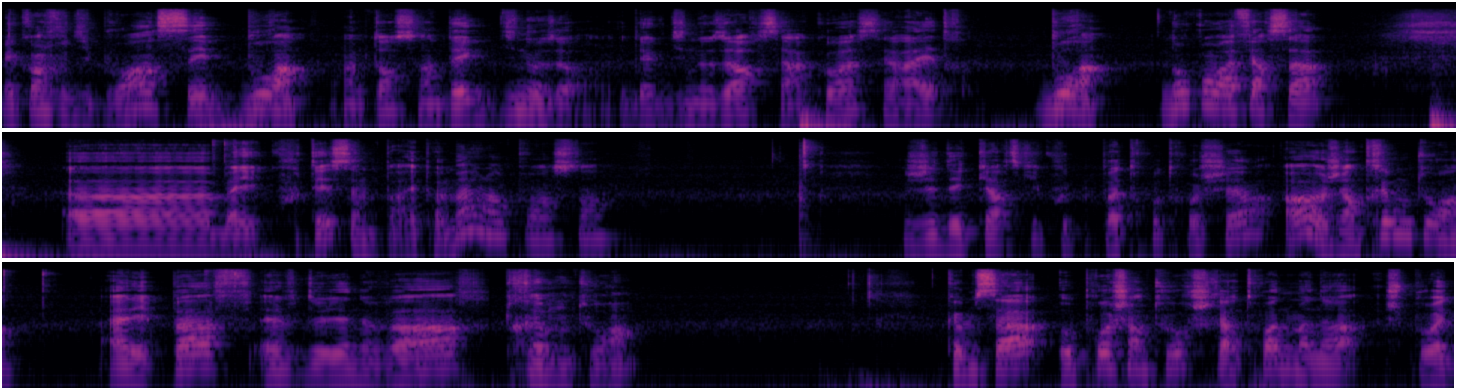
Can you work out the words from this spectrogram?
Mais quand je vous dis bourrin, c'est bourrin. En même temps, c'est un deck dinosaure. Le deck dinosaure sert à quoi? Sert à être bourrin. Donc on va faire ça. Euh, bah écoutez, ça me paraît pas mal hein, pour l'instant. J'ai des cartes qui coûtent pas trop trop cher. Oh, j'ai un très bon tour 1. Allez, paf, elf de Lianovar. Très bon tour 1. Comme ça, au prochain tour, je serai à 3 de mana. Je pourrais...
